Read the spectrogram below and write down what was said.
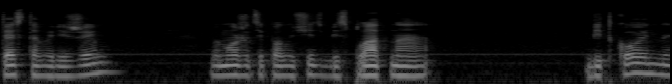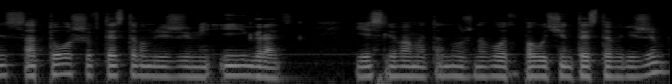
Тестовый режим. Вы можете получить бесплатно биткоины, сатоши в тестовом режиме и играть если вам это нужно. Вот получен тестовый режим.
